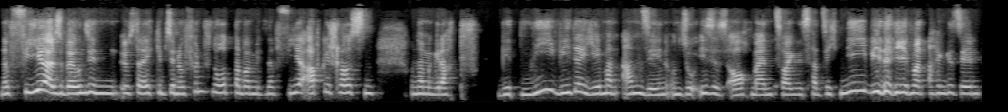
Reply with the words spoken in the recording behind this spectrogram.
einer vier, also bei uns in Österreich gibt es ja nur fünf Noten, aber mit einer vier abgeschlossen und haben mir gedacht, pff, wird nie wieder jemand ansehen. Und so ist es auch. Mein Zeugnis hat sich nie wieder jemand angesehen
